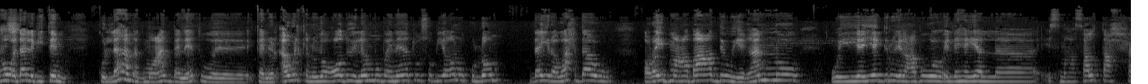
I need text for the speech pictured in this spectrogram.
هو ده اللي بيتم. كلها مجموعات بنات وكانوا الأول كانوا يقعدوا يلموا بنات وصبيان وكلهم دايرة واحدة وقرايب مع بعض ويغنوا ويجروا يلعبوا اللي هي اسمها سلطح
